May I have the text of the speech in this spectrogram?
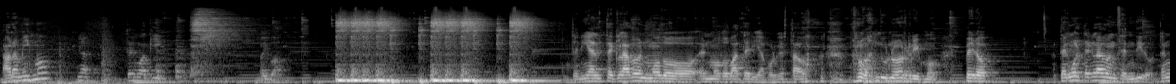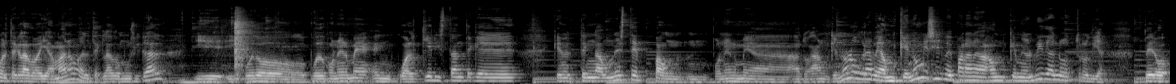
ahora mismo, mira, tengo aquí. Ahí va. Tenía el teclado en modo, en modo batería porque he estado probando unos ritmos. Pero tengo el teclado encendido, tengo el teclado ahí a mano, el teclado musical, y, puedo, puedo ponerme en cualquier instante que, tenga un este, ponerme a, tocar. Aunque no lo grabe, aunque no me sirve para nada, aunque me olvide el otro día. Pero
